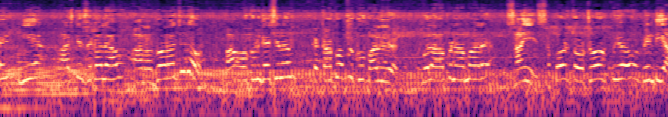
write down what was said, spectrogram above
এই নিয়ে আজকে সকালে আও- আর রবিবার আছে তো ওখানে গেছিলাম। কাকু আপনি খুব ভালো লাগে। বলে আপনি আমার সাই সাপোর্ট অটো অফ ইন্ডিয়া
